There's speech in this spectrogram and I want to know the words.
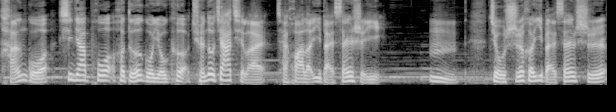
韩国、新加坡和德国游客全都加起来才花了一百三十亿。嗯，九十和一百三十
